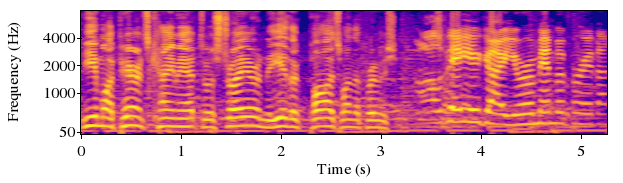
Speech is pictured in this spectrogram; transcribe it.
The year my parents came out to Australia and the year the Pies won the premiership. Oh, there you go. You remember forever.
